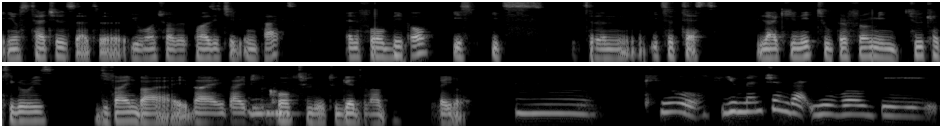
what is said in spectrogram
in your status that uh, you want to have a positive impact. And for Corp, it's it's it's an it's a test. Like you need to perform in two categories defined by by by B Corp mm-hmm. to to get the label. Mm, cool. You mentioned that you will be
